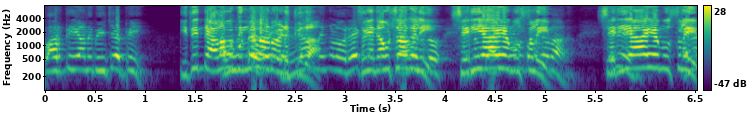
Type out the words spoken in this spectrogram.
പാർട്ടിയാണ് ബി ജെ പി. ഇതിന്റെ അളവ് നിങ്ങളാണോ എടുക്കുക? ശ്രീ നൌഷാദ് അലി ശരിയായ മുസ്ലിം ശരിയായ മുസ്ലിം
